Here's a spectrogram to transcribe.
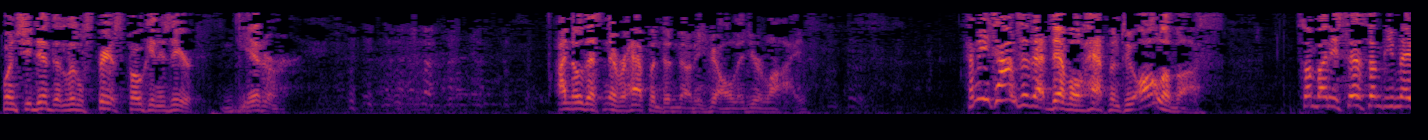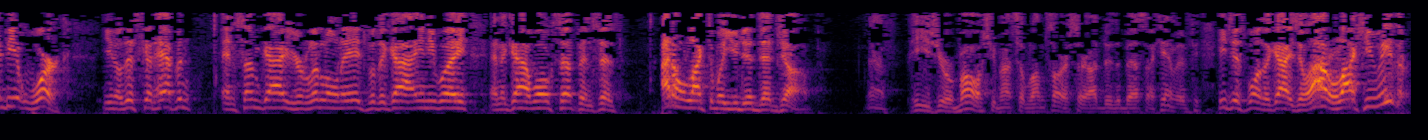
when she did, the little spirit spoke in his ear, get her. I know that's never happened to none of y'all in your life. How many times has that devil happened to all of us? Somebody says something, you may be at work. You know, this could happen, and some guy, you're a little on edge with a guy anyway, and the guy walks up and says, I don't like the way you did that job. Now, if he's your boss, you might say, well, I'm sorry, sir, I'll do the best I can. But if he's just one of the guys, well, I don't like you either.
